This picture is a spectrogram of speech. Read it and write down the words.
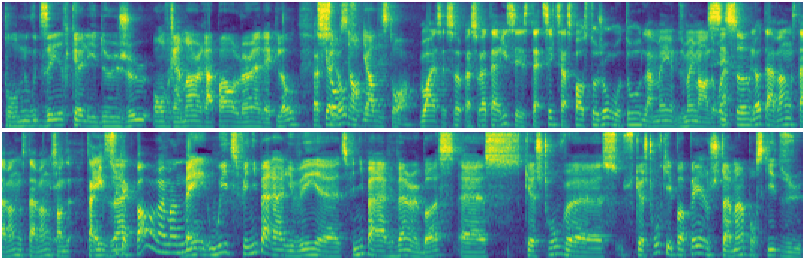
pour nous dire que les deux jeux ont vraiment un rapport l'un avec l'autre, sauf si on regarde l'histoire. Ouais, c'est ça. Parce que sur Atari, c'est statique, ça se passe toujours autour de la même, du même endroit. C'est ça. Là, t'avances, t'avances, t'avances. T'arrives-tu quelque part à un moment donné? Ben oui, tu finis par arriver, euh, tu finis par arriver à un boss. Euh, ce que je trouve, euh, ce que je trouve qui est pas pire justement pour ce qui est du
